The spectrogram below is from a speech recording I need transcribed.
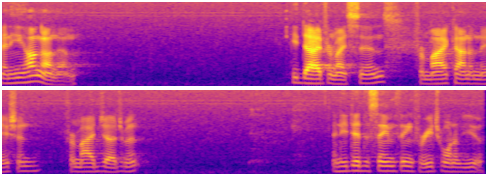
and he hung on them. He died for my sins, for my condemnation, for my judgment. And he did the same thing for each one of you.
